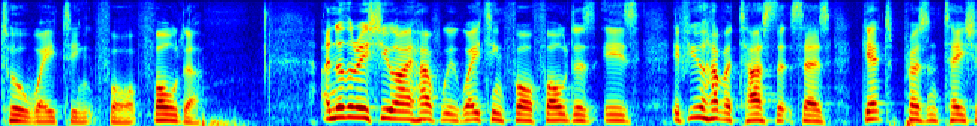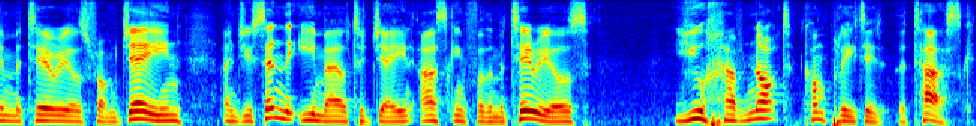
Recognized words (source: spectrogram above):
to a waiting for folder. Another issue I have with waiting for folders is if you have a task that says get presentation materials from Jane and you send the email to Jane asking for the materials, you have not completed the task.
